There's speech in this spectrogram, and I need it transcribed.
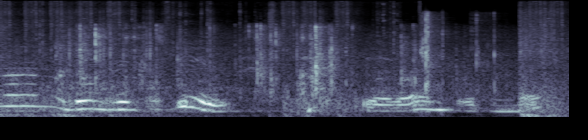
No, don't important, right? Bro,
